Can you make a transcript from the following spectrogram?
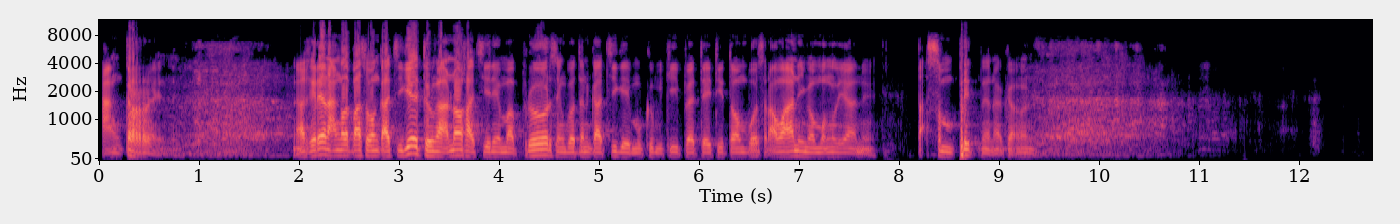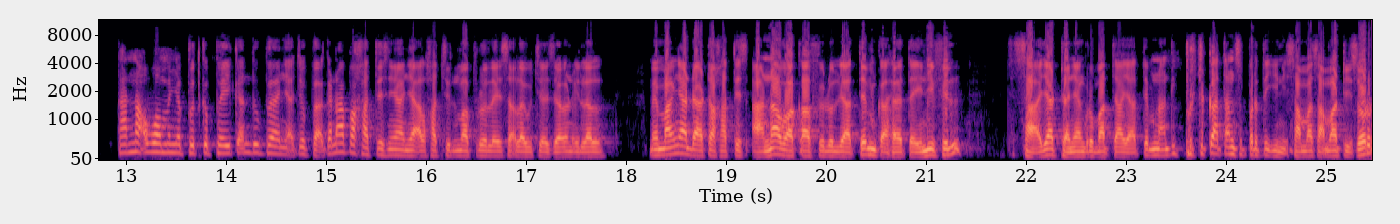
angker ini. Nah, akhirnya nak ngelepas wong kaji ge dongakno kajine mabrur sing buatan kaji ge mugi-mugi ibadah ditampa serawani ngomong liyane. Tak semprit nek gak Karena Allah menyebut kebaikan itu banyak. Coba kenapa hadisnya hanya al hajjul mabrur laisa lahu jazaun ilal? Memangnya ada ada hadis ana wa kafilul yatim kahata ini fil saya dan yang rumah yatim. Nanti berdekatan seperti ini sama-sama di sur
